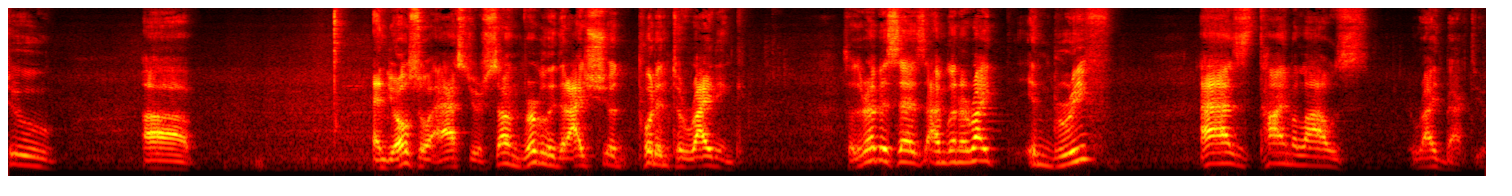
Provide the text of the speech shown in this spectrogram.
to, uh, and you also asked your son verbally that I should put into writing. So the Rebbe says, I'm going to write in brief as time allows, right back to you.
